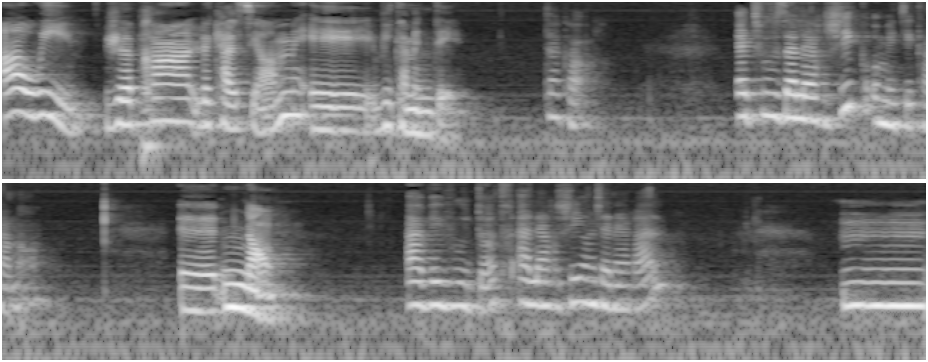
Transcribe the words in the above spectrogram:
Ah oui, je prends le calcium et vitamine D. D'accord. Êtes-vous allergique aux médicaments? Euh, non. Avez-vous d'autres allergies en général? Hmm,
